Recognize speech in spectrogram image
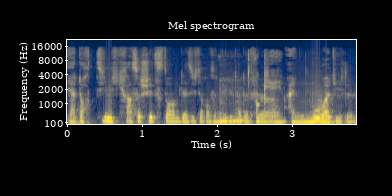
ja doch ziemlich krasse Shitstorm, der sich daraus entwickelt mhm, hatte für okay. einen MOBA-Titel.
